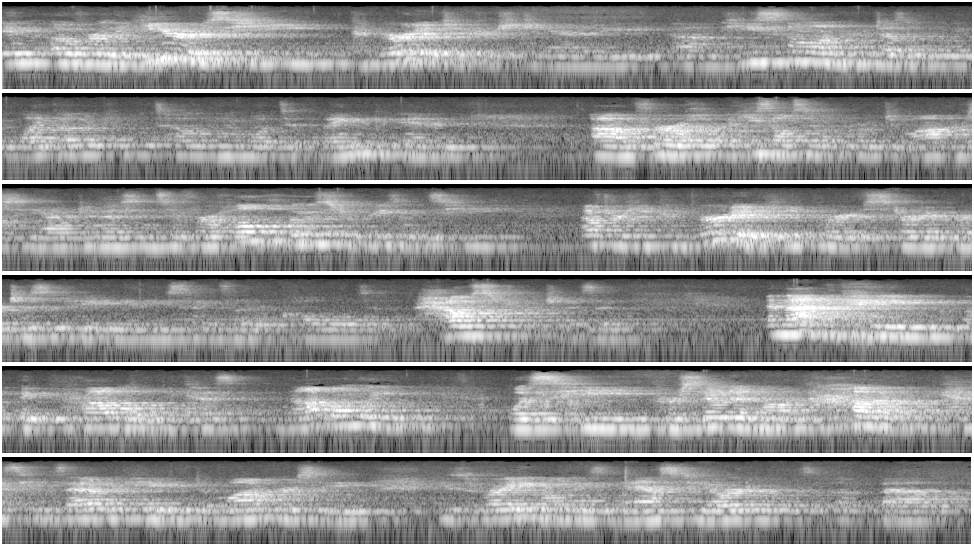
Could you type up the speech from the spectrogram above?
in, over the years, he converted to Christianity. Um, he's someone who doesn't really like other people telling him what to think, and um, for a, he's also a pro-democracy activist, and so for a whole host of reasons, he after he converted, he started participating in these things that are called house churches. And, and that became a big problem because not only was he persona non grata because he was advocating democracy, he was writing all these nasty articles about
